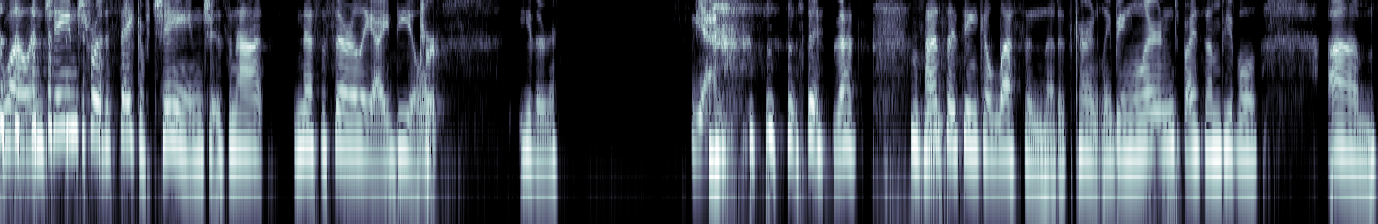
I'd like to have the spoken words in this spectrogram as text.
well, and change for the sake of change is not necessarily ideal sure. either. Yeah. that's mm-hmm. that's I think a lesson that is currently being learned by some people. Um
